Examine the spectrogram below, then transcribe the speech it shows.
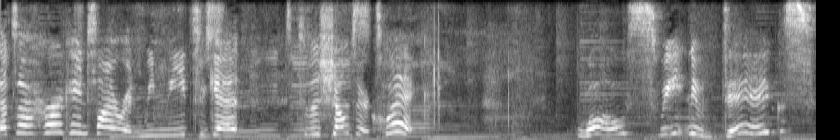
That's a hurricane siren. We need to get to the shelter quick. Whoa, sweet new digs.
